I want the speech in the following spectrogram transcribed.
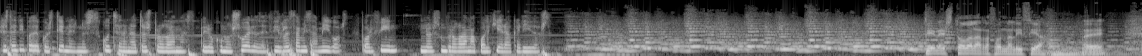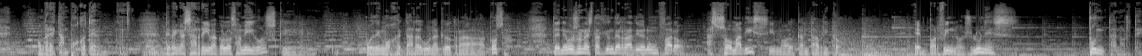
Este tipo de cuestiones nos escuchan en otros programas, pero como suelo decirles a mis amigos, por fin no es un programa cualquiera, queridos. Tienes toda la razón, Alicia. ¿eh? Hombre, tampoco te, te vengas arriba con los amigos, que pueden objetar alguna que otra cosa. Tenemos una estación de radio en un faro, asomadísimo al Cantábrico en Por fin los lunes, Punta Norte.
